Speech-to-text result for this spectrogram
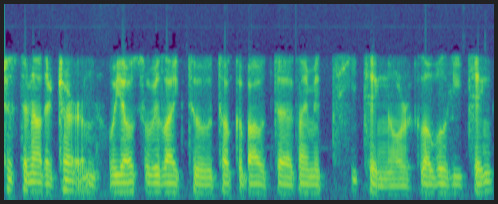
just another term. We also would like to talk about uh, climate heating or global heating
